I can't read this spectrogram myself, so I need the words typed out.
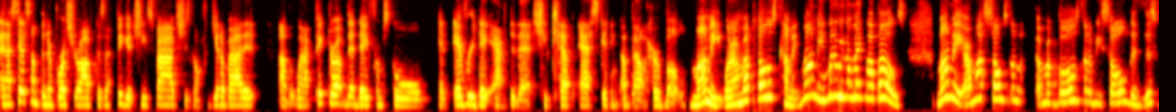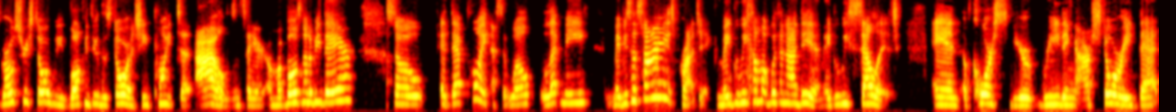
and I said something to brush her off because I figured she's five, she's going to forget about it. Uh, but when I picked her up that day from school, and every day after that, she kept asking about her bow. Mommy, when are my bows coming? Mommy, when are we gonna make my bows? Mommy, are my souls gonna are my bows gonna be sold in this grocery store? We walking through the store, and she'd point to aisles and say, "Are my bows gonna be there?" So at that point, I said, "Well, let me. Maybe it's a science project. Maybe we come up with an idea. Maybe we sell it." And of course, you're reading our story. That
